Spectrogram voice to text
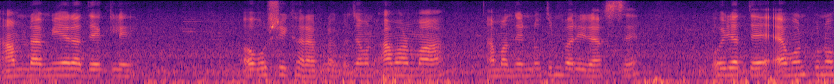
আমরা মেয়েরা দেখলে অবশ্যই খারাপ লাগবে। যেমন আমার মা আমাদের নতুন বাড়ি রাখছে। ওইটাতে এমন কোনো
